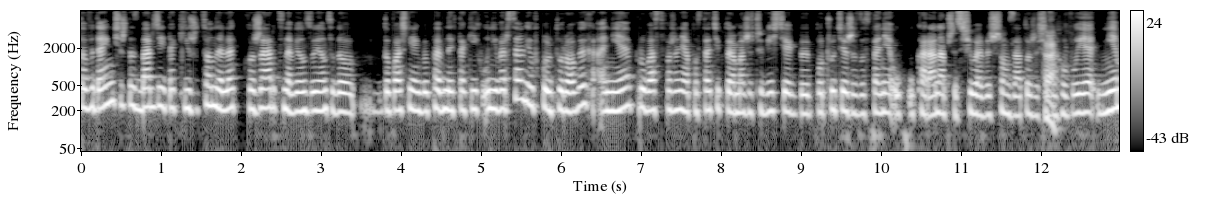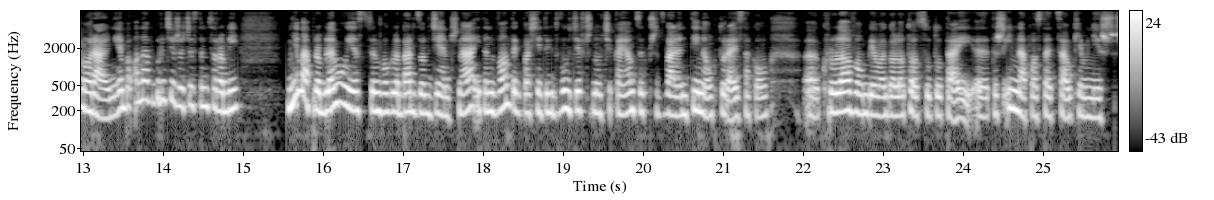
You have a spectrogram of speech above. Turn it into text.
to wydaje mi się, że to jest bardziej taki rzucony lekko żart nawiązujący do, do właśnie jakby pewnych takich uniwersaliów kulturowych, a nie próba stworzenia postaci, która ma rzeczywiście jakby poczucie, że zostanie ukarana przez siłę wyższą za to, że się Tak. zachowuje niemoralnie, bo ona w gruncie rzeczy z tym, co robi, nie ma problemu, jest w tym w ogóle bardzo wdzięczna i ten wątek właśnie tych dwóch dziewczyn uciekających przed Valentiną, która jest taką e, królową Białego Lotosu, tutaj e, też inna postać całkiem niż,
